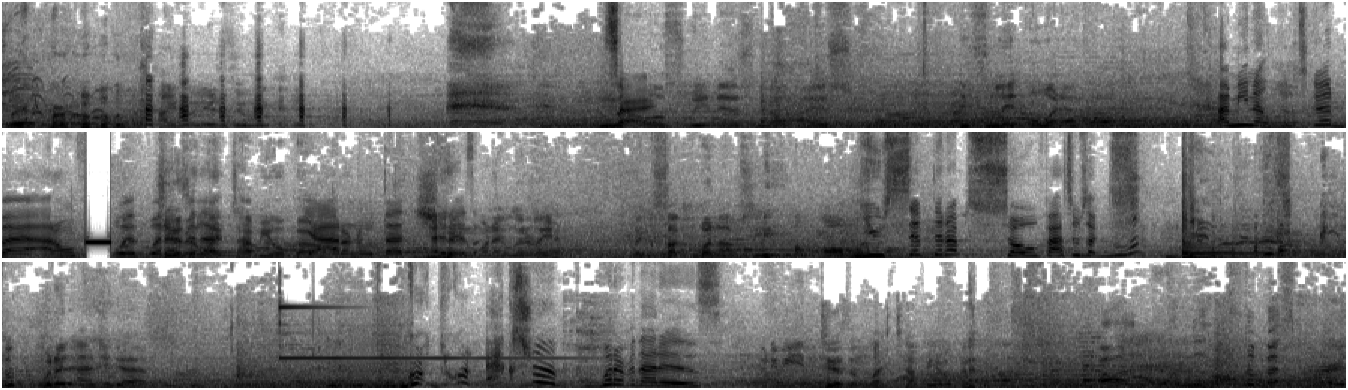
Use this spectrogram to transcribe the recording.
I know you're zooming in. Sorry. No sweetness, no ice. It's lit or whatever. I mean, it looks good, but I don't f- with whatever. She doesn't that, like tapioca. Yeah, I don't know what that shit And is. then when I literally like sucked one up, she almost. You sipped it up so fast. It was like, What did Angie get? Girl, you got extra, whatever that is. What do you mean? She doesn't like tapioca. Oh, this is the best part.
